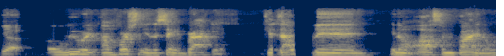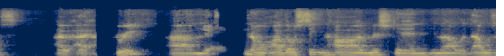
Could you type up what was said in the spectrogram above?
Yeah. So we were unfortunately in the same bracket because that would have been you know awesome finals. I, I agree. Um, Yeah. You know, although Seton Hall and Michigan, you know, that was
